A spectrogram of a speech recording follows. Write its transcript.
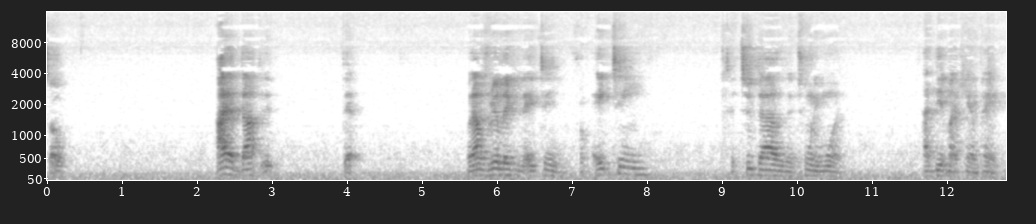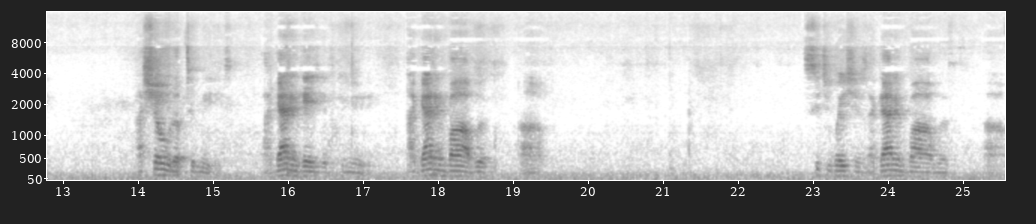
So I adopted that when I was reelected in 18, from 18 to 2021, I did my campaign. I showed up to meetings. I got engaged with the community. I got involved with um, situations. I got involved with uh,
